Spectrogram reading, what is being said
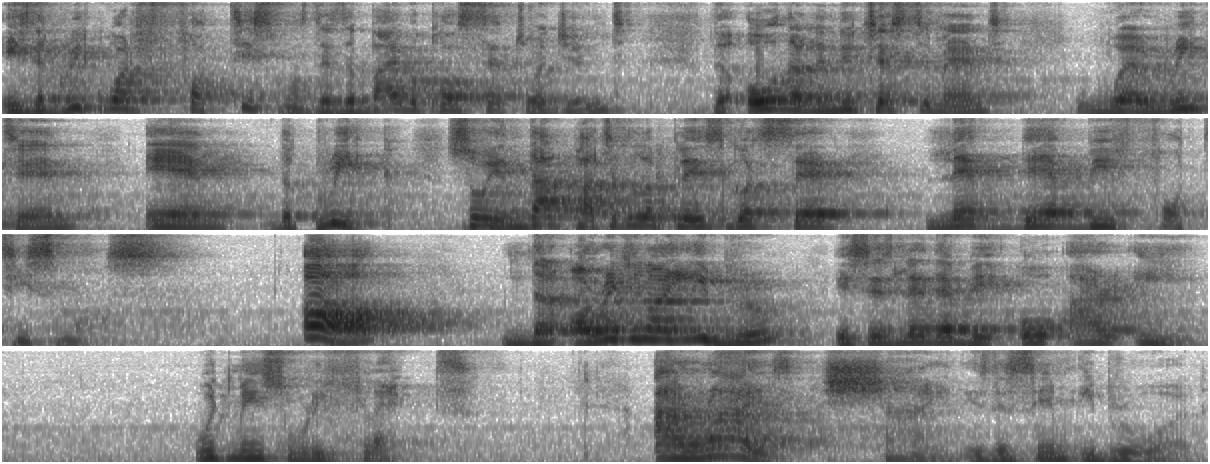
Is the Greek word photismos. There's a Bible called Septuagint. The Old and the New Testament were written in the Greek. So in that particular place, God said, Let there be photismos. Or the original Hebrew, it says, Let there be O R E, which means to reflect. Arise, shine is the same Hebrew word.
